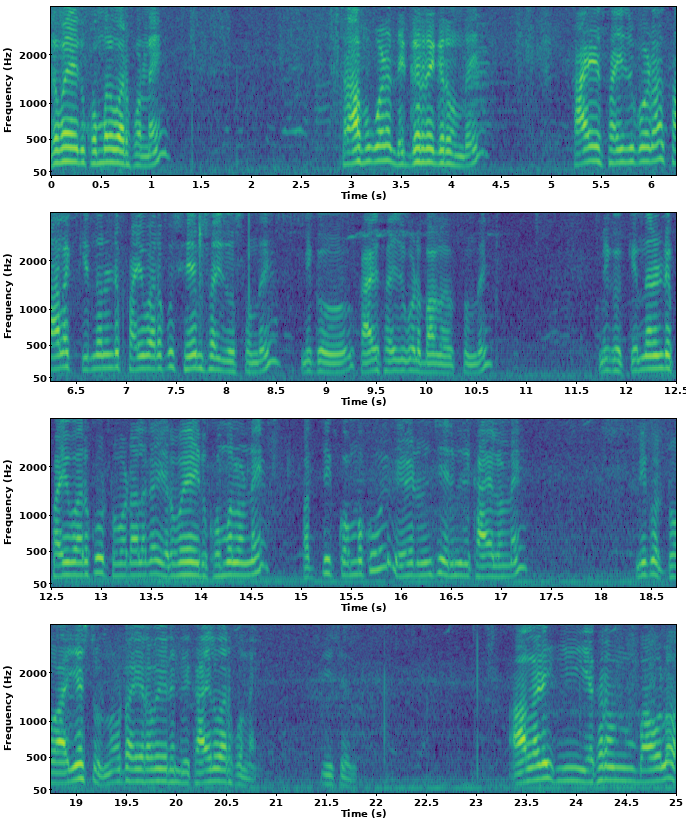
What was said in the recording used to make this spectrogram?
ఇరవై ఐదు కొమ్మల వరకు ఉన్నాయి. క్రాప్ కూడా దగ్గర దగ్గర ఉంది. కాయ సైజు కూడా చాలా కింద నుండి పై వరకు సేమ్ సైజు వస్తుంది. మీకు కాయ సైజు కూడా బాగా వస్తుంది. మీకు కింద నుండి పై వరకు టోటల్గా ఇరవై ఐదు కొమ్మలు ఉన్నాయి. ప్రతి కొమ్మకు ఏడు నుంచి ఎనిమిది కాయలు ఉన్నాయి. మీకు హయ్యెస్ట్ నూట ఇరవై ఎనిమిది కాయల వరకు ఉన్నాయి ఈ ఆల్రెడీ ఈ ఎకరం బావులో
